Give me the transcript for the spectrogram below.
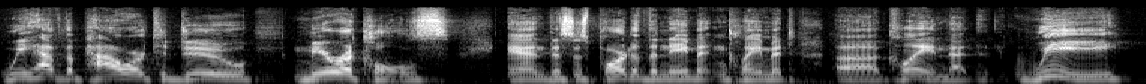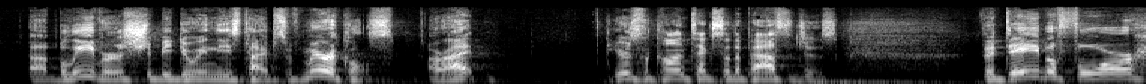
we have the power to do miracles. And this is part of the name it and claim it uh, claim that we uh, believers should be doing these types of miracles. All right? Here's the context of the passages. The day before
